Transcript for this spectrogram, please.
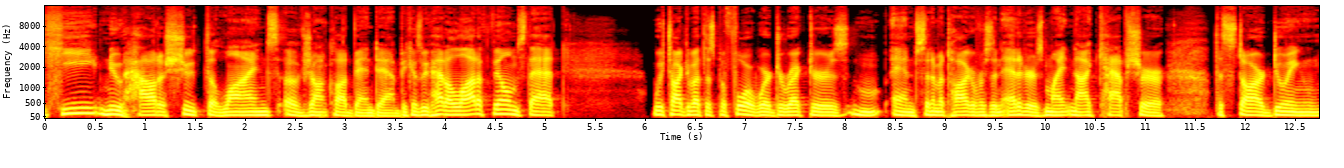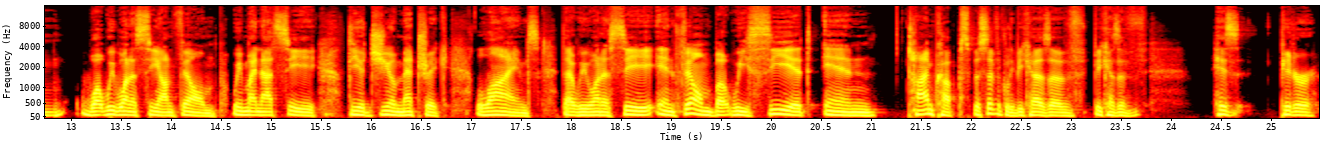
he knew how to shoot the lines of Jean Claude Van Damme because we've had a lot of films that we've talked about this before where directors and cinematographers and editors might not capture the star doing what we want to see on film. We might not see the geometric lines that we want to see in film, but we see it in Time Cop specifically because of because of his Peter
